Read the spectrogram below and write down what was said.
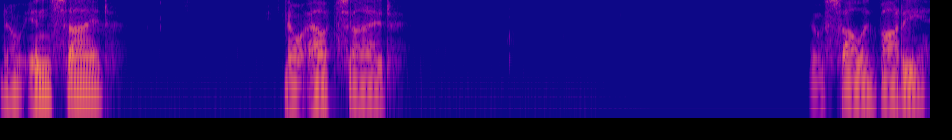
No inside, no outside, no solid body.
